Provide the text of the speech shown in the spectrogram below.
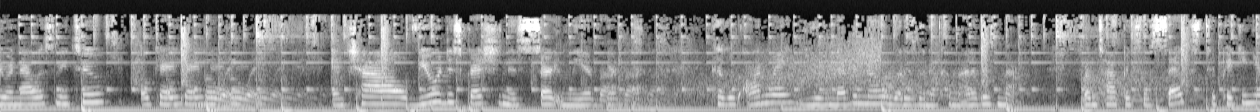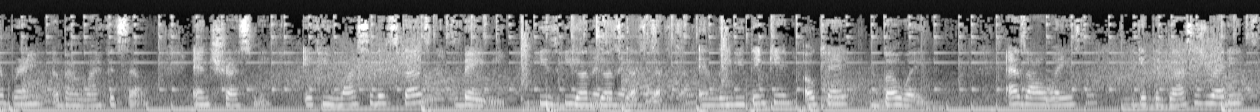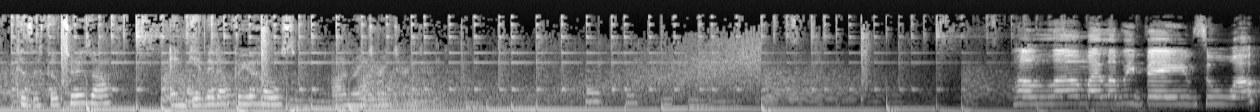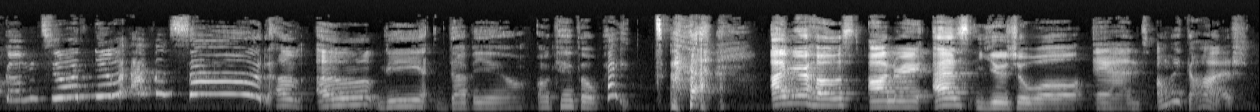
You are now listening to Okay, okay but wait. But wait. And child, viewer discretion is certainly advised. Because with Andre, you will never know what is going to come out of his mouth. From topics of sex to picking your brain about life itself. And trust me, if he wants to discuss, baby, he's, he's gonna, gonna discuss, discuss and leave you thinking, okay, but wait. As always, get the glasses ready because the filter is off and give it up for your host, Andre Turner. Of OVW. Okay, but wait. I'm your host, Andre, as usual. And oh my gosh,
